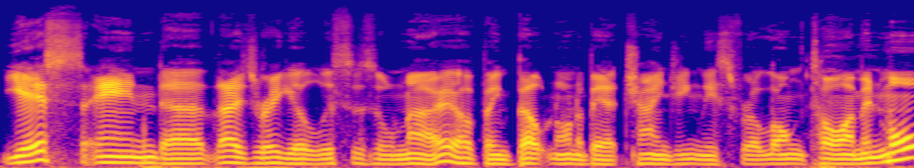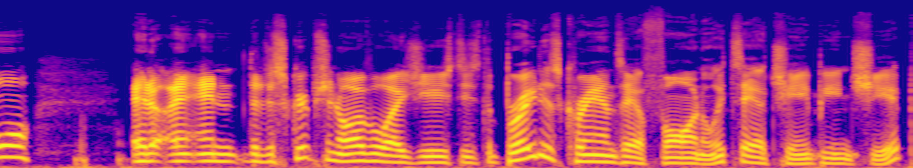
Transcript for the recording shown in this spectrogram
Yes, and uh, those regular listeners will know I've been belting on about changing this for a long time and more. And, and the description I've always used is the Breeders' Crown's our final, it's our championship,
